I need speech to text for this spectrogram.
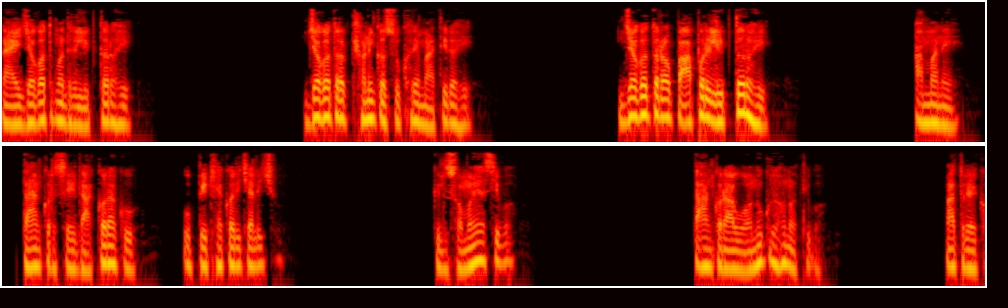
ନା ଏହି ଜଗତ ମଧ୍ୟରେ ଲିପ୍ତ ରହି ଜଗତର କ୍ଷଣିକ ସୁଖରେ ମାତି ରହି ଜଗତର ପାପରେ ଲିପ୍ତ ରହି ଆମମାନେ ତାହାଙ୍କର ସେହି ଡାକରାକୁ ଉପେକ୍ଷା କରି ଚାଲିଛୁ। କିନ୍ତୁ ସମୟ ଆସିବ। ତାହାଙ୍କର ଆଉ ଅନୁଗ୍ରହ ନଥିବ। ମାତ୍ର ଏକ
